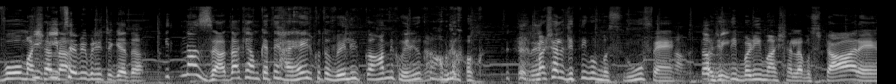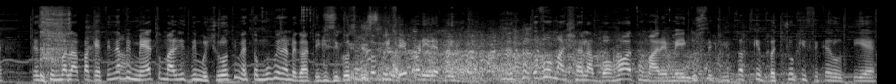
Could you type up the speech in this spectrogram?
वो माशाल्लाह एवरीबडी टुगेदर इतना ज़्यादा कि हम कहते हैं इसको तो वेली काम ही कोई नहीं काम लगाओ। माशाल्लाह जितनी वो मसरूफ हैं हाँ, और जितनी बड़ी माशाल्लाह वो स्टार है आपा कहती है ना भी मैं तुम्हारी जितनी मशहूर होती मैं तो मुँह भी ना लगाती किसी को तुम तो पीछे पड़ी रहती हो। तो वो माशाल्लाह बहुत हमारे में एक दूसरे की सबके बच्चों की फ़िक्र होती है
